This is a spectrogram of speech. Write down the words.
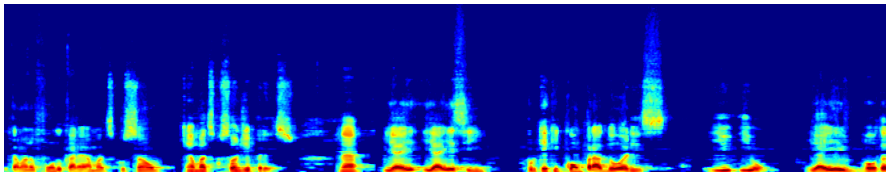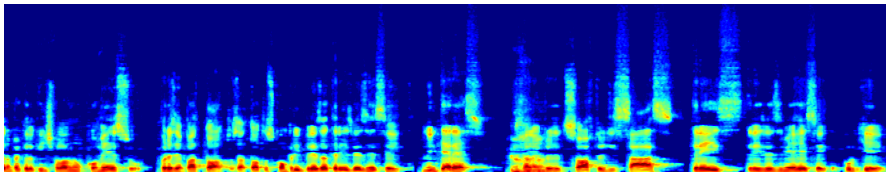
Então, mas no fundo, cara, é uma discussão, é uma discussão de preço, né? E aí, e aí assim, por que que compradores e, e um, E aí, voltando para aquilo que a gente falou no começo, por exemplo, a TOTUS. A TOTUS compra empresa três vezes receita. Não interessa. Se ela é uma empresa de software, de SaaS, três, três vezes e meia receita. Por quê?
